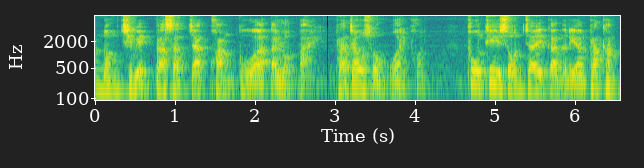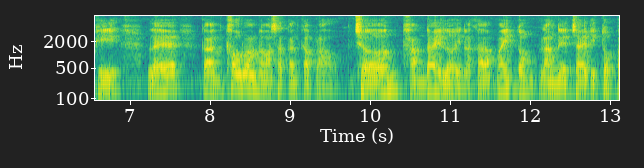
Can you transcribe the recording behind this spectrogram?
ำรงชีวิตประสัทจากความกลัวตลอดไป พระเจ้าทรงอวยพรผู้ที่สนใจการเรียนพระคัมภีร์ และการเข้าร่วมนมัสการกับเรา เชิญทำได้เลยนะครับ ไม่ต้องลังเลใจอีกต่อไป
